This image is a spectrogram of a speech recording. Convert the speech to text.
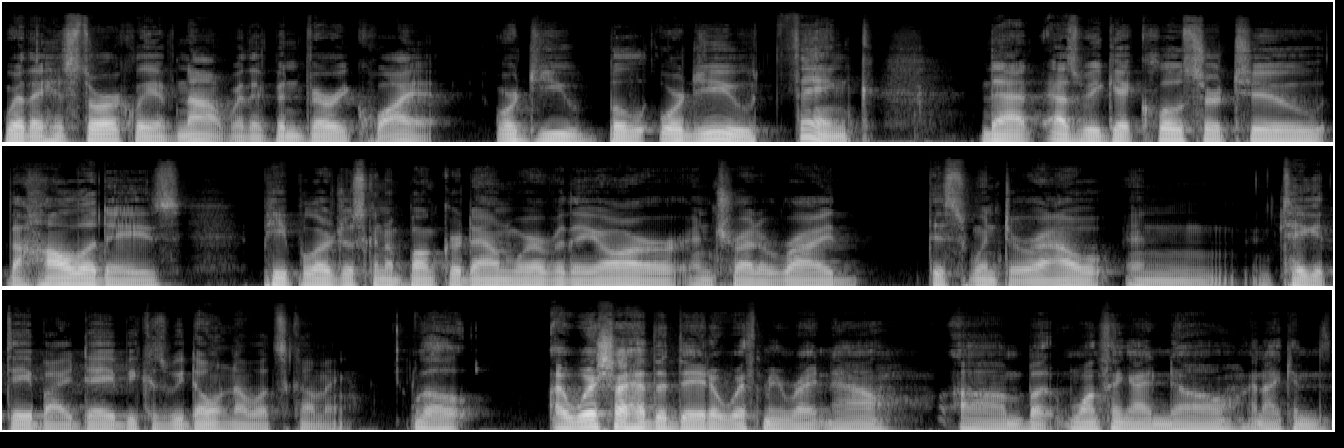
where they historically have not, where they've been very quiet? Or do you or do you think that as we get closer to the holidays, people are just going to bunker down wherever they are and try to ride this winter out and take it day by day because we don't know what's coming? Well i wish i had the data with me right now um, but one thing i know and i can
